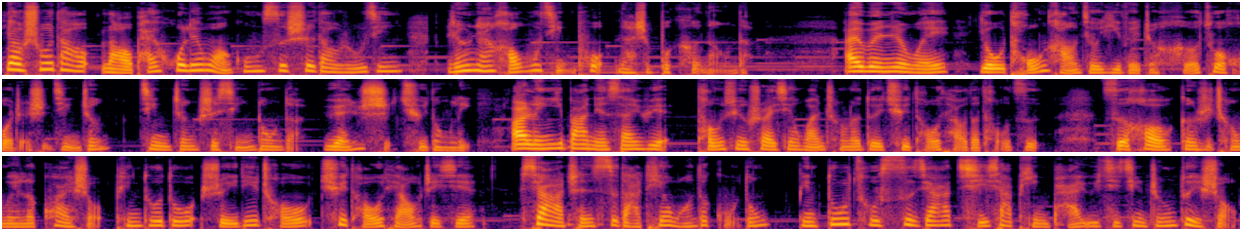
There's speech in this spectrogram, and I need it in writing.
要说到老牌互联网公司事到如今仍然毫无紧迫，那是不可能的。艾文认为，有同行就意味着合作或者是竞争，竞争是行动的原始驱动力。二零一八年三月，腾讯率先完成了对趣头条的投资，此后更是成为了快手、拼多多、水滴筹、趣头条这些下沉四大天王的股东，并督促四家旗下品牌与其竞争对手，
